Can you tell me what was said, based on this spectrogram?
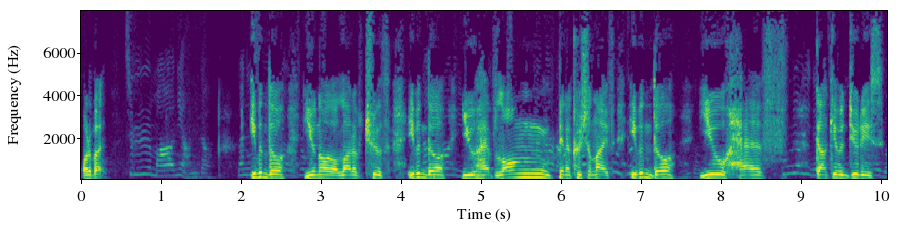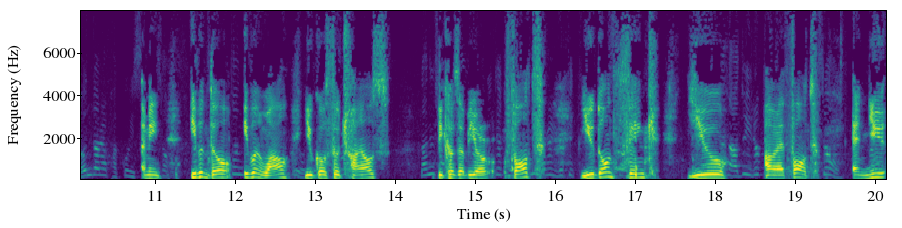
what about even though you know a lot of truth, even though you have long been a Christian life, even though you have God given duties, I mean, even though, even while you go through trials because of your fault, you don't think you are at fault. And you,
